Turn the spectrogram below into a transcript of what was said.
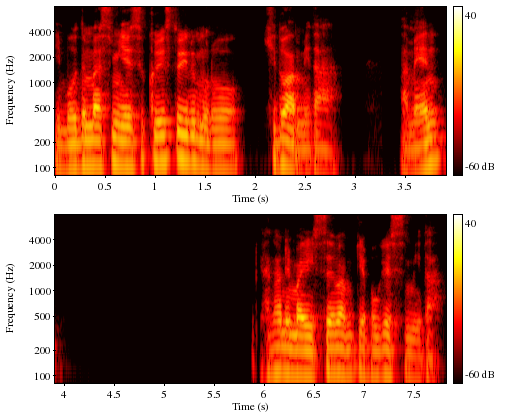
이 모든 말씀 예수 그리스도 이름으로 기도합니다. 아멘. 하나님 말씀 함께 보겠습니다.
